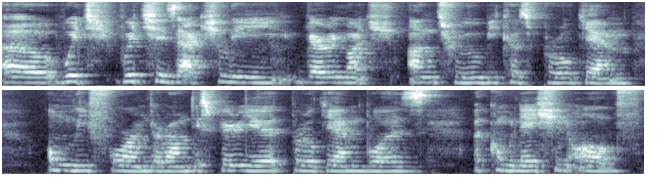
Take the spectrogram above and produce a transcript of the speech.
uh, which which is actually very much untrue because Pearl Jam only formed around this period. Pearl Jam was a combination of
